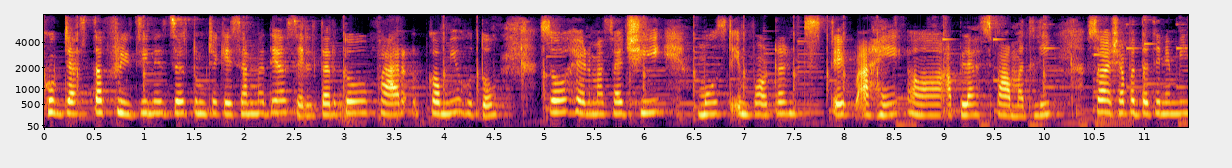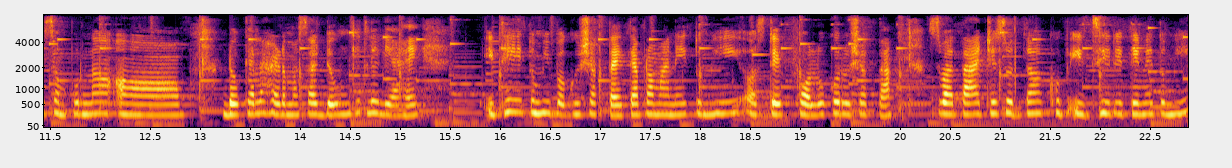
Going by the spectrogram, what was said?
खूप जास्त फ्रिजीनेस जर तुमच्या केसांमध्ये असेल तर तो फार कमी होतो. सो हेड मसाज ही मोस्ट इम्पॉर्टंट स्टेप आहे आपल्या स्पामधली सो अशा पद्धतीने मी संपूर्ण डोक्याला हेड मसाज देऊन घेतलेली आहे. इथे तुम्ही बघू शकताय त्याप्रमाणे तुम्ही स्टेप फॉलो करू शकता. स्वतःचे सुद्धा खूप इझी रीतीने तुम्ही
